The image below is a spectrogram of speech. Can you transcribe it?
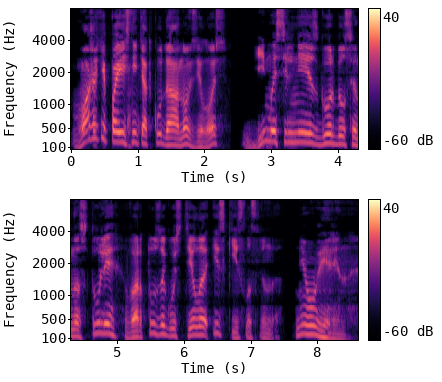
Можете пояснить, откуда оно взялось? Дима сильнее сгорбился на стуле, во рту загустела и скисла слюна. Не уверен, —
